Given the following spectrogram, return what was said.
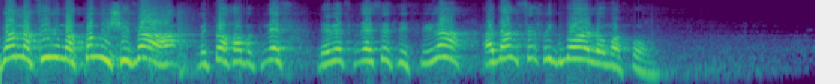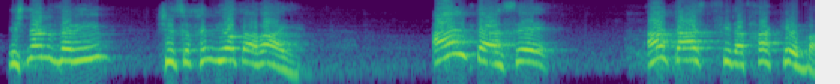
גם אפילו מקום ישיבה בתוך הכנסת, בבית כנסת לתפילה, אדם צריך לקבוע לו מקום. ישנם דברים שצריכים להיות ארעי. אל תעשה, אל תעש תפילתך קבע.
